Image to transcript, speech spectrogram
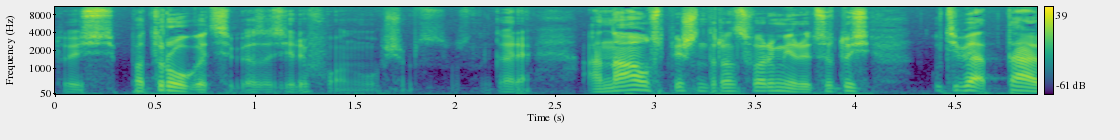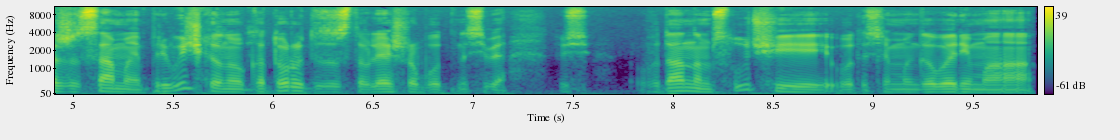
то есть потрогать себя за телефон, в общем, собственно говоря, она успешно трансформируется. То есть у тебя та же самая привычка, но которую ты заставляешь работать на себя. То есть в данном случае, вот если мы говорим о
